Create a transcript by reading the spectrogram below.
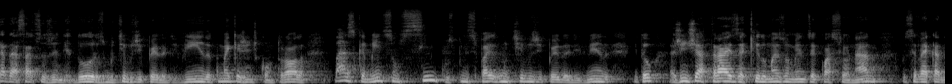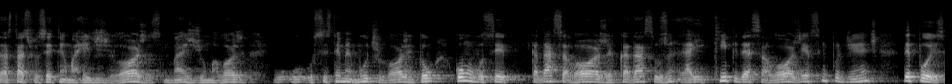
cadastrar seus vendedores, motivos de perda de venda, como é que a gente controla. Basicamente são cinco os principais motivos de perda de venda. Então a gente já traz aquilo mais ou menos equacionado. Você vai cadastrar se você tem uma rede de lojas, mais de uma loja, o, o, o sistema é multiloja. Então como você cadastra a loja, cadastra a equipe dessa loja e assim por diante. Depois,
